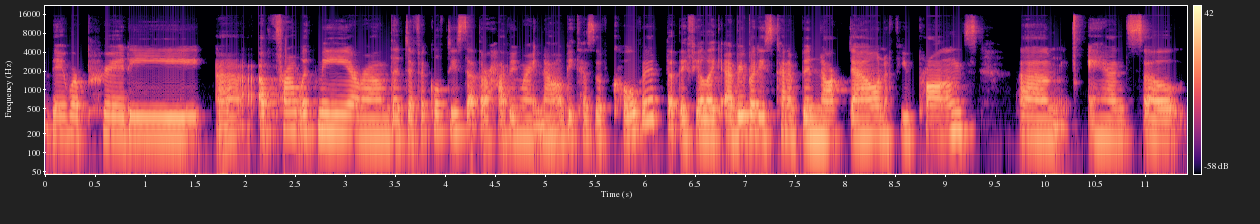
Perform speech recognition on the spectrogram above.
they were pretty uh, upfront with me around the difficulties that they're having right now because of COVID, that they feel like everybody's kind of been knocked down a few prongs. Um, and so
